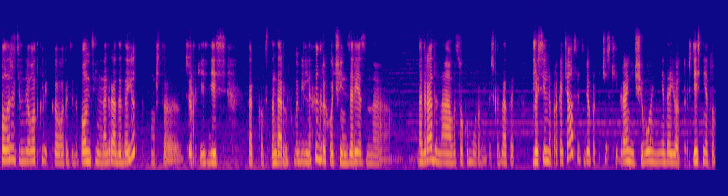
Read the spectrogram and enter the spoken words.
положительный отклик вот эти дополнительные награды дают, потому что все-таки здесь, как в стандартных мобильных играх, очень зарезана награды на высоком уровне. То есть, когда ты уже сильно прокачался, тебе практически игра ничего не дает. То есть здесь нету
